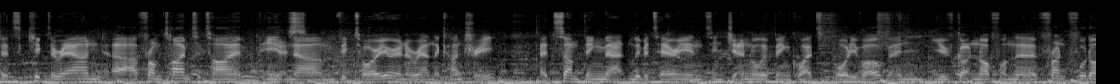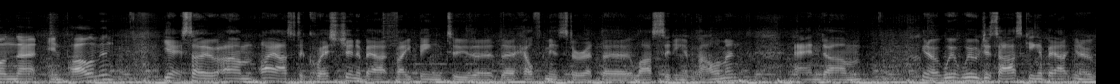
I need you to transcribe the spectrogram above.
that's kicked around uh, from time to time in Yes. um, Victoria and around the country. It's something that libertarians in general have been quite supportive of, and you've gotten off on the front foot on that in Parliament. Yeah, so um, I asked a question about vaping to the, the health minister at the last sitting of Parliament, and um, you know we, we were just asking about you know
